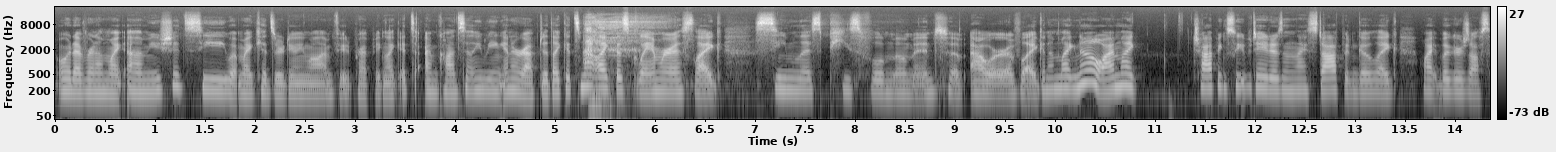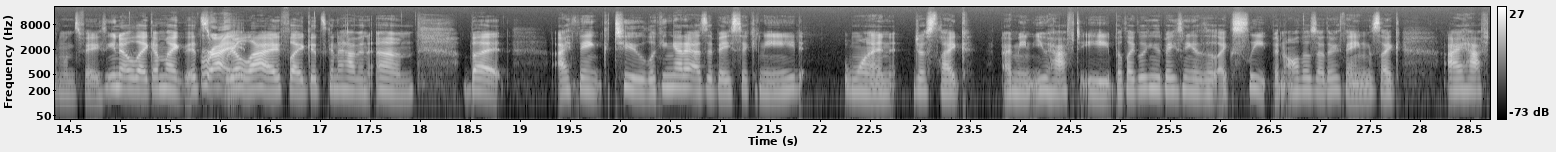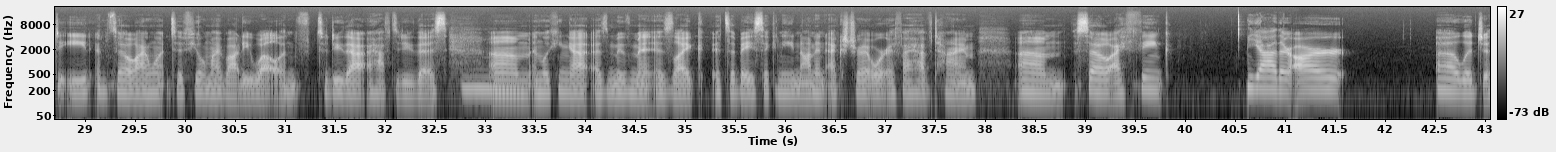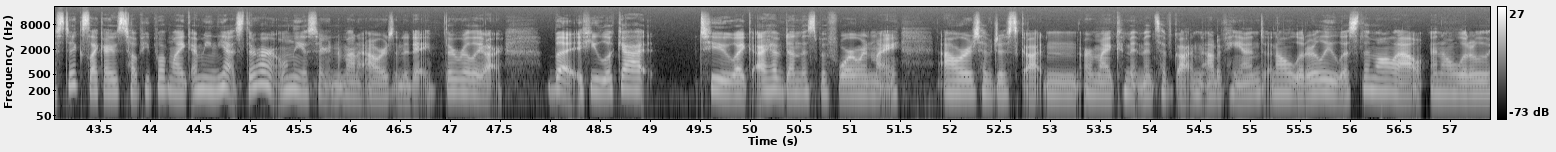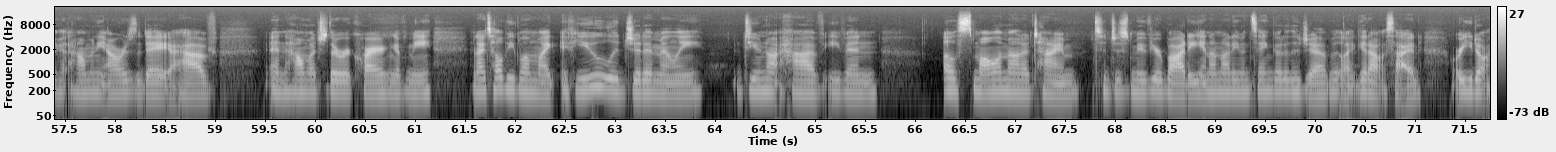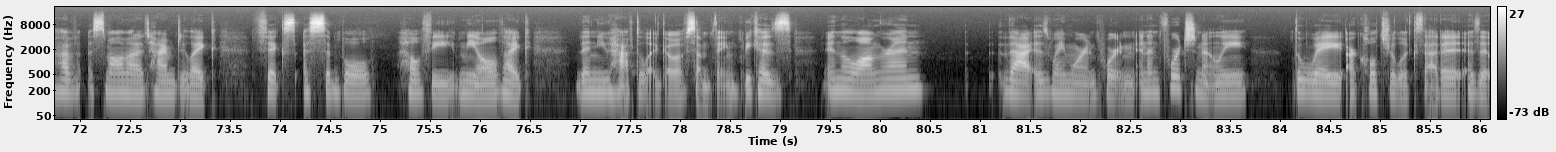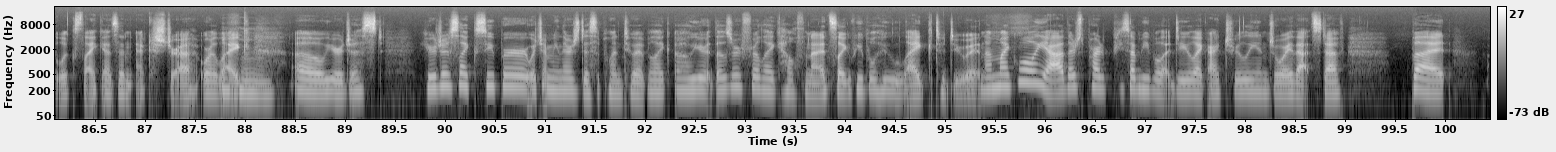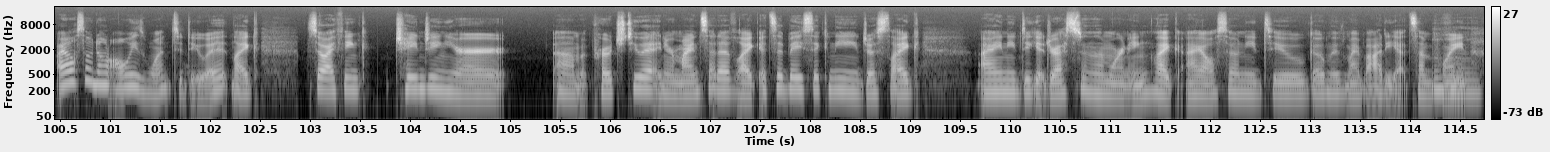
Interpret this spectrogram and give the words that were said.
or whatever. And I'm like, um, you should see what my kids are doing while I'm food prepping. Like it's, I'm constantly being interrupted. Like it's not like this glamorous, like seamless, peaceful moment of hour of like, and I'm like, no, I'm like chopping sweet potatoes and I stop and go like white boogers off someone's face. You know, like I'm like, it's Right. real life. Like it's going to have an, um, but I think too, looking at it as a basic need, one, just like, I mean, you have to eat, but like looking at the basic is like sleep and all those other things, like I have to eat. And so I want to fuel my body well. And f- to do that, I have to do this. Um, and looking at as movement is like, it's a basic need, not an extra, or if I have time. Um, so I think, yeah, there are uh, logistics. Like I always tell people, I'm like, I mean, yes, there are only a certain amount of hours in a day. There really are. But if you look at too, like I have done this before when my hours have just gotten or my commitments have gotten out of hand, and I'll literally list them all out and I'll literally look at how many hours a day I have and how much they're requiring of me. And I tell people, I'm like, if you legitimately do not have even a small amount of time to just move your body. And i'm not even saying go to the gym but like get outside. Or you don't have a small amount of time to like fix a simple healthy meal. Like then you have to let go of something. Because in the long run that is way more important. And unfortunately the way our culture looks at it as it looks like as an extra or like mm-hmm. oh you're just you're just like super which i mean there's discipline to it but like oh you're those are for like health nuts like people who like to do it. And i'm like well yeah there's part of some people that do like i truly enjoy that stuff but i also don't always want to do it like so i think changing your um, approach to it and your mindset of like it's a basic need just like i need to get dressed in the morning like i also need to go move my body at some point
